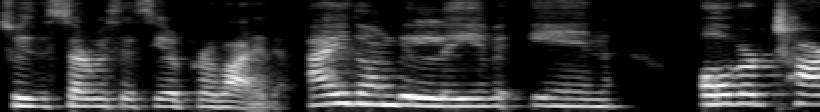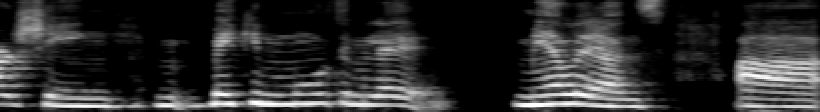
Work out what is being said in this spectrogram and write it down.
to the services you provide. I don't believe in overcharging, making multi millions uh,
